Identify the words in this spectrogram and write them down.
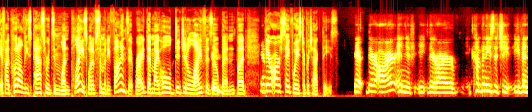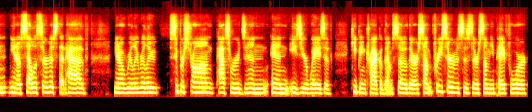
if I put all these passwords in one place, what if somebody finds it? Right? Then my whole digital life is open. But Yep. there are safe ways to protect these. There, there are, and if there are companies that you even, you know, sell a service that have, you know, really, really super strong passwords and and easier ways of keeping track of them. So there are some free services, there are some you pay for,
